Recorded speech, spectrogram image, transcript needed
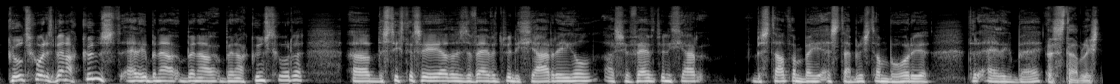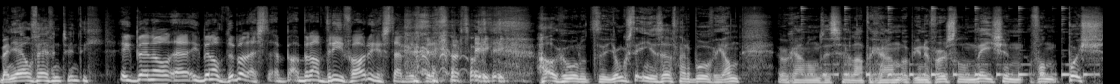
cult geworden. is bijna kunst, eigenlijk bijna, bijna, bijna kunst geworden. Uh, de stichter zei, ja, dat is de 25 jaar regel. Als je 25 jaar bestaat, dan ben je established, dan behoor je er eigenlijk bij. Established. Ben jij al 25? Ik ben al, uh, ik ben al dubbel, ik ben al drievoudig established. okay. Haal gewoon het jongste in jezelf naar boven, Jan. We gaan ons eens laten gaan op Universal Nation van Push.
